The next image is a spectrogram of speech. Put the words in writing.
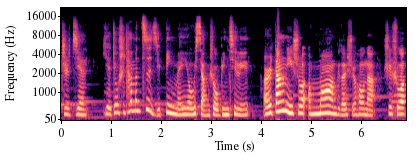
之间。也就是他们自己并没有享受冰淇淋，而当你说 among 的时候呢，是说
